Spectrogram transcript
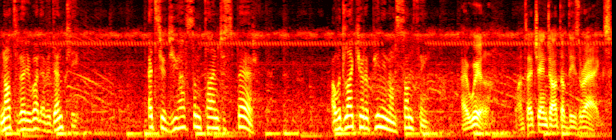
Not very well, evidently. Ezio, do you have some time to spare? I would like your opinion on something. I will, once I change out of these rags.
